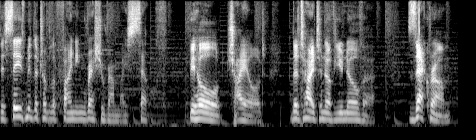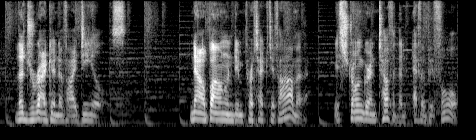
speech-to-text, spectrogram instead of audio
This saves me the trouble of finding Reshiram myself. Behold, child, the Titan of Unova, Zekrom, the Dragon of Ideals. Now bound in protective armor, it's stronger and tougher than ever before,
